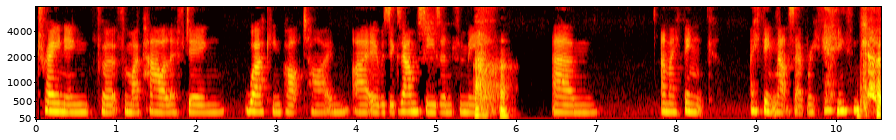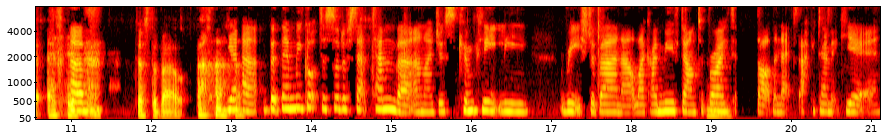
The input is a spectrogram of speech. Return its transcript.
training for, for my powerlifting, working part time. It was exam season for me, um, and I think I think that's everything. Every, um, just about. yeah, but then we got to sort of September, and I just completely reached a burnout. Like I moved down to Mm. Brighton to start the next academic year,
